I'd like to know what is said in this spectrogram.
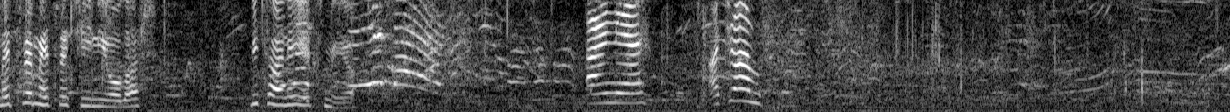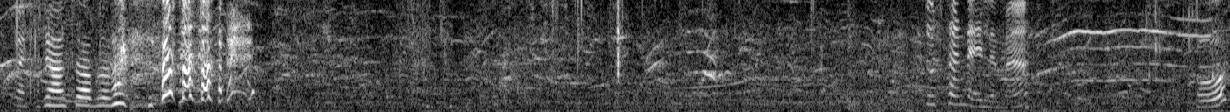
Metre metre çiğniyorlar. Bir tane yetmiyor. Anne. Açar mısın? Cansu ablan Dur sen de eleme. Hop.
